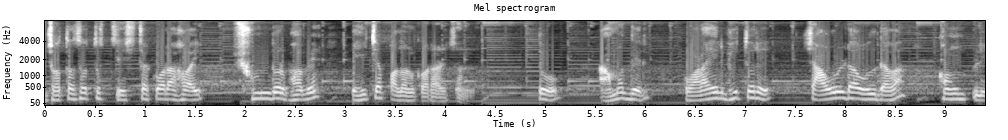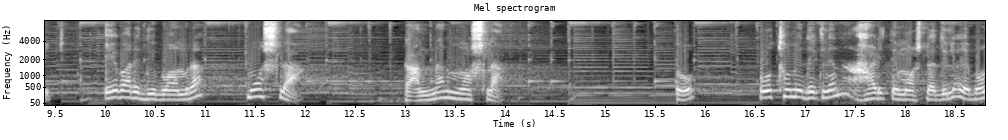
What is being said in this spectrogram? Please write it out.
যথাযথ চেষ্টা করা হয়। সুন্দরভাবে এইটা পালন করার জন্য। তো আমাদের কড়াইয়ের ভিতরে চাউল ডাউল দেওয়া কমপ্লিট এবারে দিব আমরা মশলা, রান্নার মশলা। তো প্রথমে দেখলেন হাঁড়িতে মশলা দিল এবং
